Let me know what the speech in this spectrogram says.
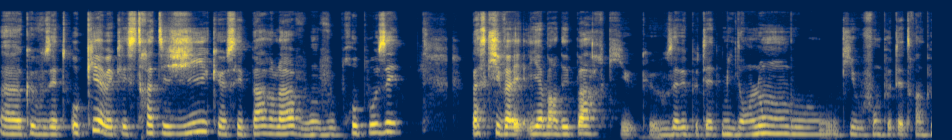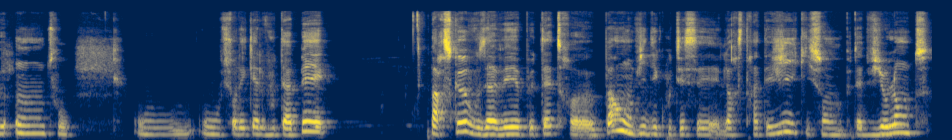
euh, que vous êtes OK avec les stratégies que ces parts-là vont vous proposer. Parce qu'il va y avoir des parts que vous avez peut-être mis dans l'ombre ou, qui vous font peut-être un peu honte ou, sur lesquelles vous tapez parce que vous avez peut-être euh, pas envie d'écouter leurs stratégies qui sont peut-être violentes.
